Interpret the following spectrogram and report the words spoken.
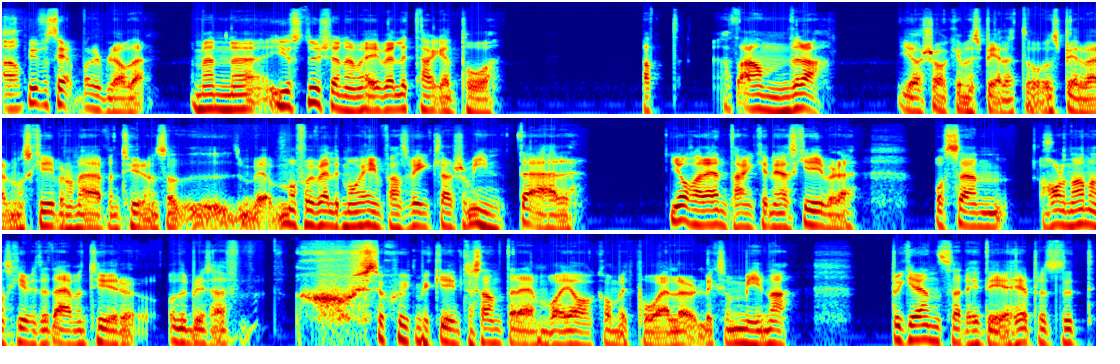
Ja. Vi får se vad det blir av det. Men eh, just nu känner jag mig väldigt taggad på att, att andra gör saker med spelet och spelvärlden och skriver de här äventyren. Så eh, man får väldigt många infallsvinklar som inte är... Jag har en tanke när jag skriver det och sen har någon annan skrivit ett äventyr och det blir så här så sjukt mycket intressantare än vad jag har kommit på eller liksom mina begränsade idéer. Helt plötsligt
